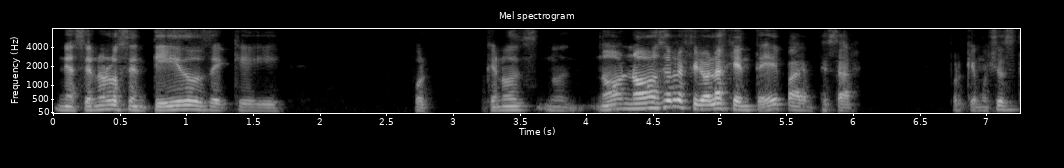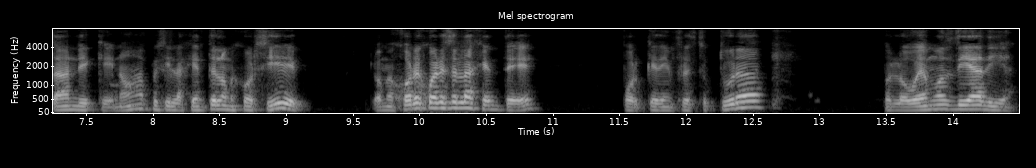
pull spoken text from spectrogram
ni hacernos los sentidos de que, porque no, no, no se refirió a la gente, ¿eh? Para empezar, porque muchos estaban de que, no, pues si la gente lo mejor, sí, lo mejor de Juárez es la gente, ¿eh? Porque de infraestructura, pues lo vemos día a día.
